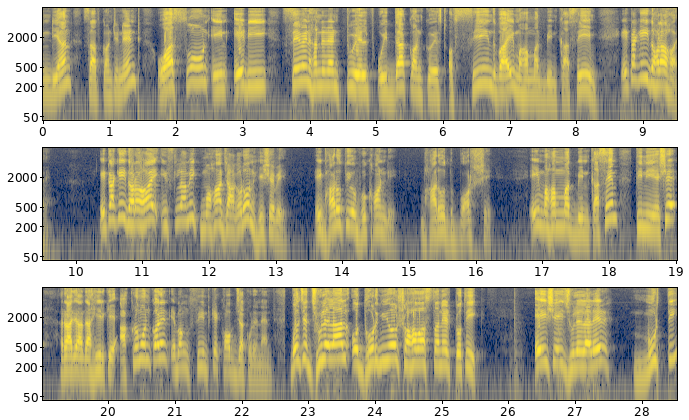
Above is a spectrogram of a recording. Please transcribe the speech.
Indian subcontinent was sown in AD seven hundred and twelve with the conquest of Sindh by Mohammad bin Qasim এটাকেই ধরা হয়। এটাকেই ধরা হয় ইসলামিক মহাজাগরণ হিসেবে এই ভারতীয় ভূখণ্ডে, ভারতবর্ষে। এই মোহাম্মদ বিন কাসেম, তিনি এসে রাজা দাহিরকে আক্রমণ করেন এবং সিন্ধকে কবজা করে নেন। বলছে, ঝুলেলাল ও ধর্মীয় সহাবস্থানের প্রতীক। এই সেই ঝুলেলালের মূর্তি,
